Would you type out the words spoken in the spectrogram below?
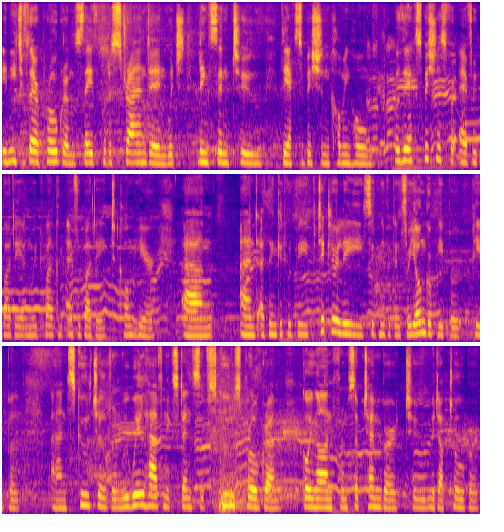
in each of their programs, they've put a strand in which links into the exhibition coming home. Well, the exhibition is for everybody, and we'd welcome everybody to come here. Um, and I think it would be particularly significant for younger people, people and school children. We will have an extensive schools programme going on from September to mid October.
